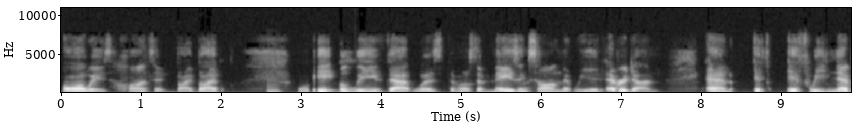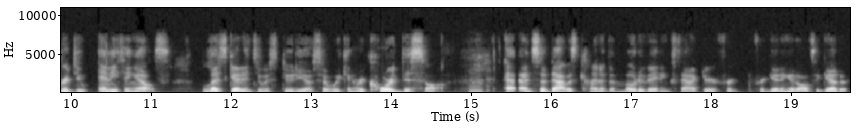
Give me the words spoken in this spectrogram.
always haunted by Bible. Mm. We believe that was the most amazing song that we had ever done. And if if we never do anything else, let's get into a studio so we can record this song. Mm. And so that was kind of the motivating factor for, for getting it all together.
